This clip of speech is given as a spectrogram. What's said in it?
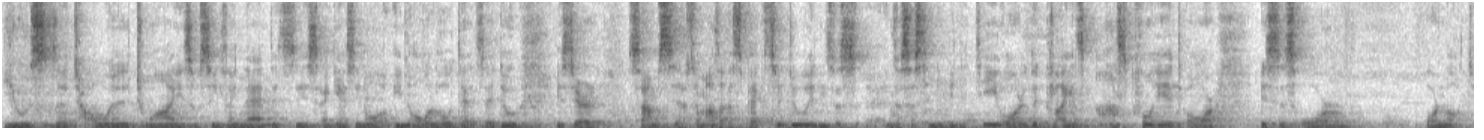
use the towel twice or things like that. This is i guess in all in all hotels they do. Is there some some other aspects to do in this in the sustainability or the clients ask for it or is this or or not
